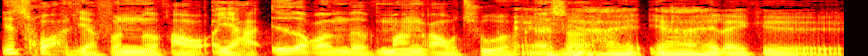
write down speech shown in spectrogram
Jeg tror aldrig, jeg har fundet noget rav, og jeg har æderrømme været på mange ravture. Ja, altså, jeg, har, jeg har heller ikke øh,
